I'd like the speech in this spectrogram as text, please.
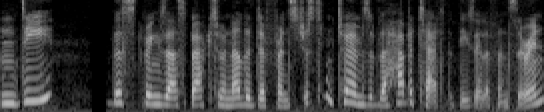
D, this brings us back to another difference just in terms of the habitat that these elephants are in.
